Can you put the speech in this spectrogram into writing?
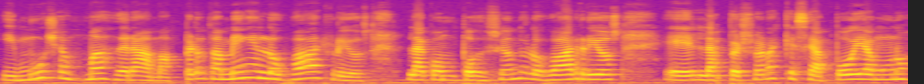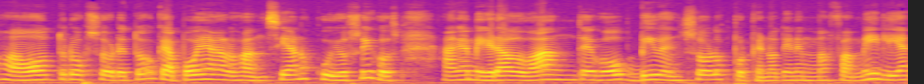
y muchos más dramas, pero también en los barrios, la composición de los barrios, eh, las personas que se apoyan unos a otros, sobre todo que apoyan a los ancianos cuyos hijos han emigrado antes o viven solos porque no tienen más familia.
